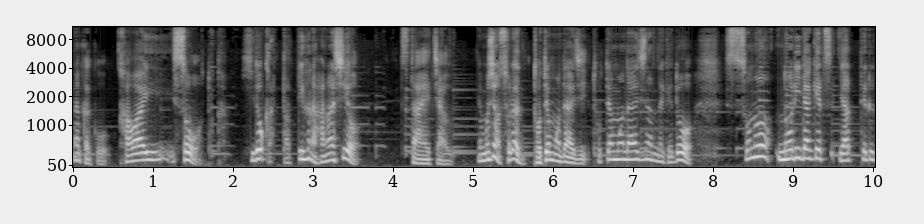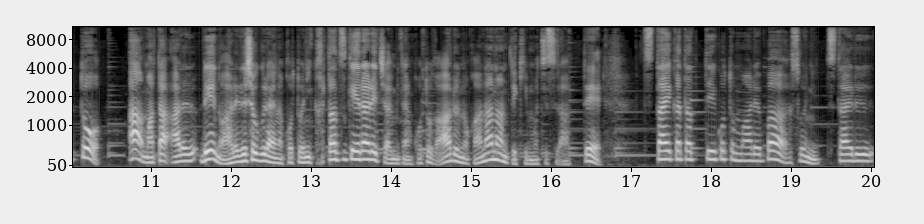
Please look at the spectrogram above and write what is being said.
なんかこう、かわいそうとか、ひどかったっていうふうな話を伝えちゃう。でもちろんそれはとても大事。とても大事なんだけど、そのノリだけやってると、ああ、またあれ、例のあれでしょぐらいなことに片付けられちゃうみたいなことがあるのかななんて気持ちすらあって、伝え方っていうこともあれば、そういうふうに伝える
